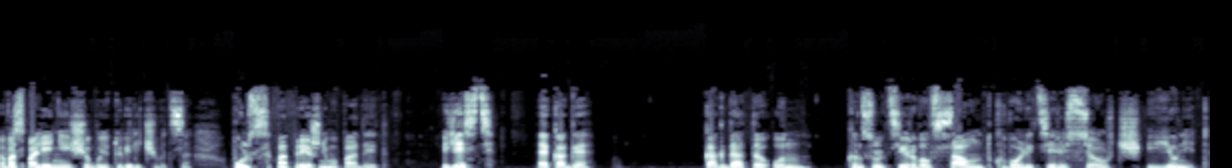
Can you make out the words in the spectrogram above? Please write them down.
Воспаление еще будет увеличиваться. Пульс по-прежнему падает. Есть ЭКГ?» Когда-то он консультировал Sound Quality Research Unit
